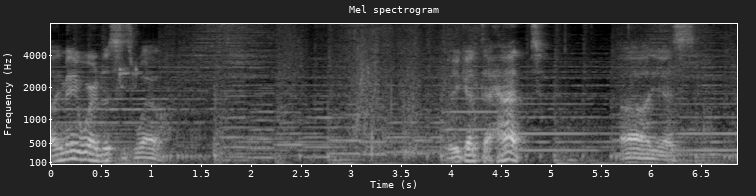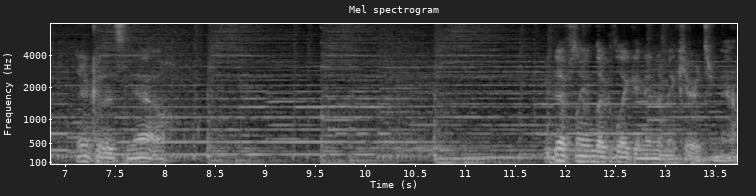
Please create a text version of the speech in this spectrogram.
I may wear this as well. You got the hat. Oh, yes. Here, because it's now. You definitely look like an anime character now.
